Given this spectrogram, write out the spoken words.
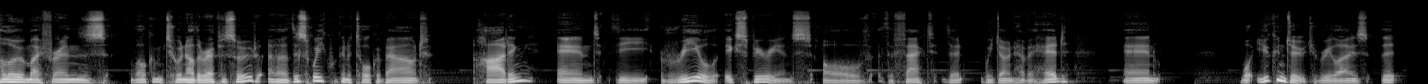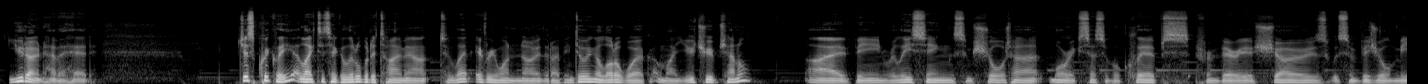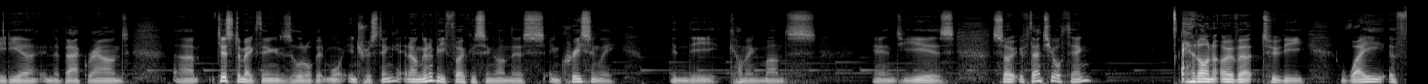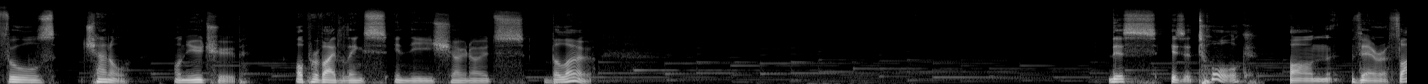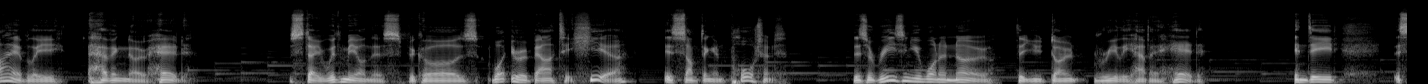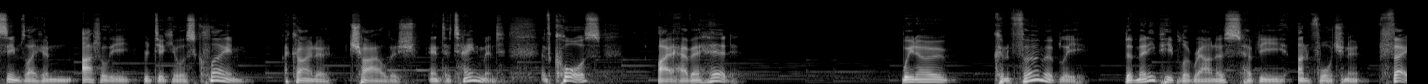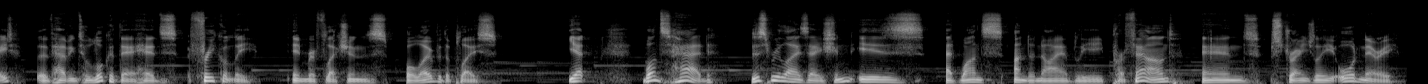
Hello, my friends. Welcome to another episode. Uh, this week, we're going to talk about harding and the real experience of the fact that we don't have a head and what you can do to realize that you don't have a head. Just quickly, I'd like to take a little bit of time out to let everyone know that I've been doing a lot of work on my YouTube channel. I've been releasing some shorter, more accessible clips from various shows with some visual media in the background, um, just to make things a little bit more interesting. And I'm going to be focusing on this increasingly in the coming months and years. So if that's your thing, head on over to the Way of Fools channel on YouTube. I'll provide links in the show notes below. This is a talk on verifiably having no head. Stay with me on this because what you're about to hear is something important. There's a reason you want to know that you don't really have a head. Indeed, this seems like an utterly ridiculous claim, a kind of childish entertainment. Of course, I have a head. We know confirmably that many people around us have the unfortunate fate of having to look at their heads frequently in reflections all over the place. Yet, once had, this realization is at once undeniably profound and strangely ordinary.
